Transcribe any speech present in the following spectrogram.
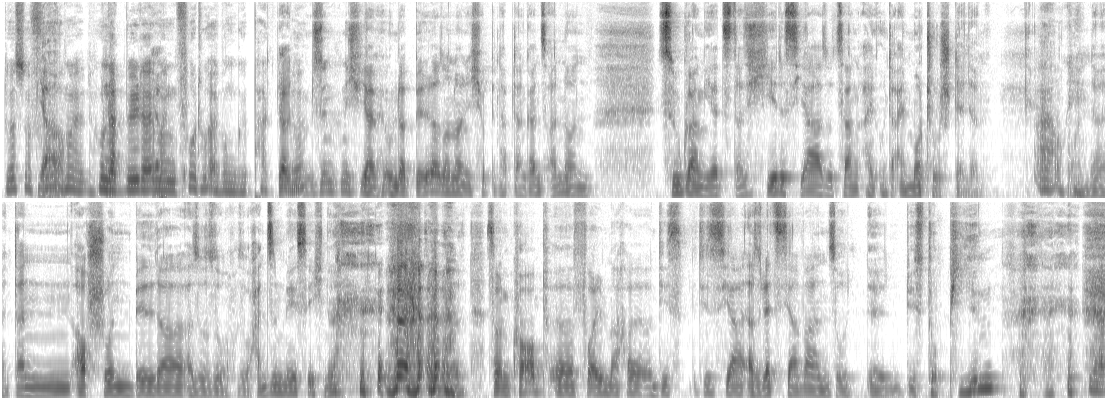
Du hast doch früher ja, auch mal 100 ja, Bilder ja. in ein Fotoalbum gepackt, ja, oder? sind nicht ja, 100 Bilder, sondern ich habe hab da einen ganz anderen Zugang jetzt, dass ich jedes Jahr sozusagen ein, unter ein Motto stelle. Ah, okay. Und äh, dann auch schon Bilder, also so, so Hansen-mäßig, ne? so, so einen Korb äh, voll mache. Und dies, dieses Jahr, also letztes Jahr waren so äh, Dystopien. ja.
